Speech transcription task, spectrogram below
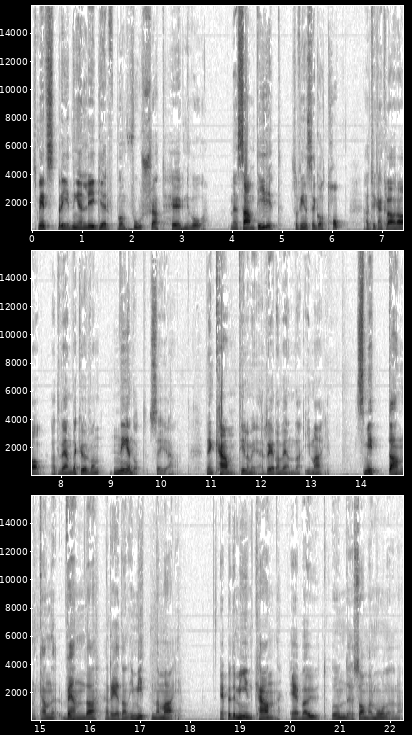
Smittspridningen ligger på en fortsatt hög nivå. Men samtidigt så finns det gott hopp att vi kan klara av att vända kurvan nedåt, säger han. Den kan till och med redan vända i maj. Smittan kan vända redan i mitten av maj. Epidemin kan ebba ut under sommarmånaderna.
